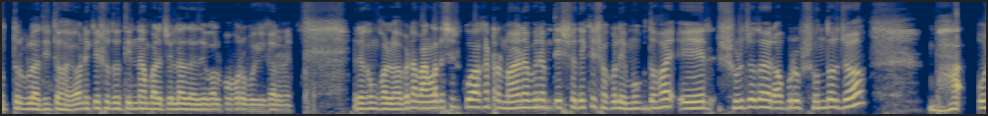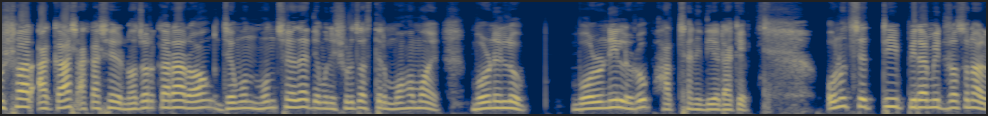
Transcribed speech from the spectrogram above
উত্তরগুলো দিতে হয়। অনেকে শুধু তিন নাম্বারে চলে যায় যে গল্প পড়ব কি কারণে। এরকম করলে হবে না। বাংলাদেশের কুয়াকাটার নয়নাভিরাম দৃশ্য দেখে সকলেই মুগ্ধ হয়। এর সূর্যোদয়ের অপরূপ সৌন্দর্য উষার আকাশ, আকাশের নজরকাড়া রং, যেমন মন ছুঁয়ে যায়, তেমনি সূর্যাস্তের মহময় বর্ণিল বর্ণিল রূপ হাতছানি দিয়ে ডাকে। অনুচ্ছেদটি পিরামিড রচনার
